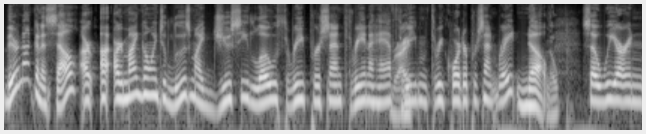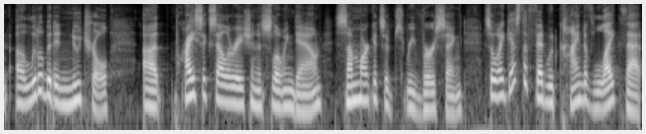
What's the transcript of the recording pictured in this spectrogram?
they're not going to sell. Are, are am I going to lose my juicy low three percent, three and a half, Right. three three quarter percent rate? No. Nope. So we are in a little bit in neutral. Uh, price acceleration is slowing down. Some markets it's reversing. So I guess the Fed would kind of like that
